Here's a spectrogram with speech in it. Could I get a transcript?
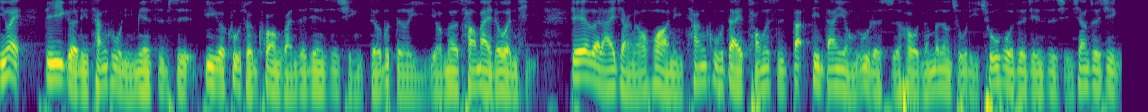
因为第一个，你仓库里面是不是第一个库存控管这件事情得不得已，有没有超卖的问题？第二个来讲的话，你仓库在同时单订单涌入的时候，能不能处理出货这件事情？像最近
